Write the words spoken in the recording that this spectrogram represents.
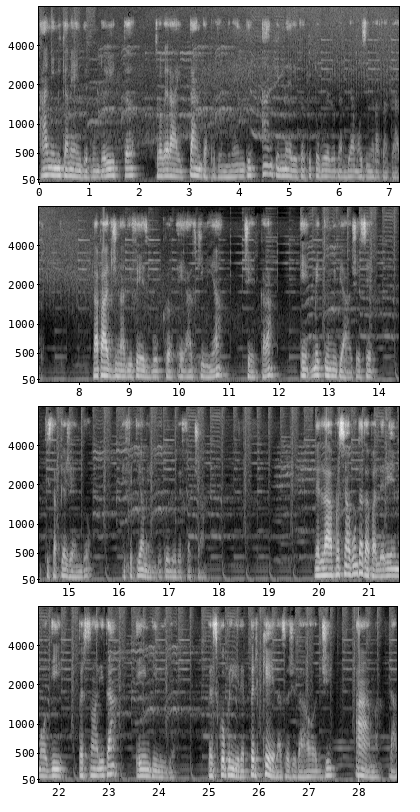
animicamente.it troverai tanti approfondimenti anche in merito a tutto quello che abbiamo sinora trattato. La pagina di Facebook è Alchimia, cercala e metti un mi piace se ti sta piacendo effettivamente quello che facciamo. Nella prossima puntata parleremo di personalità e individuo per scoprire perché la società oggi ama la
